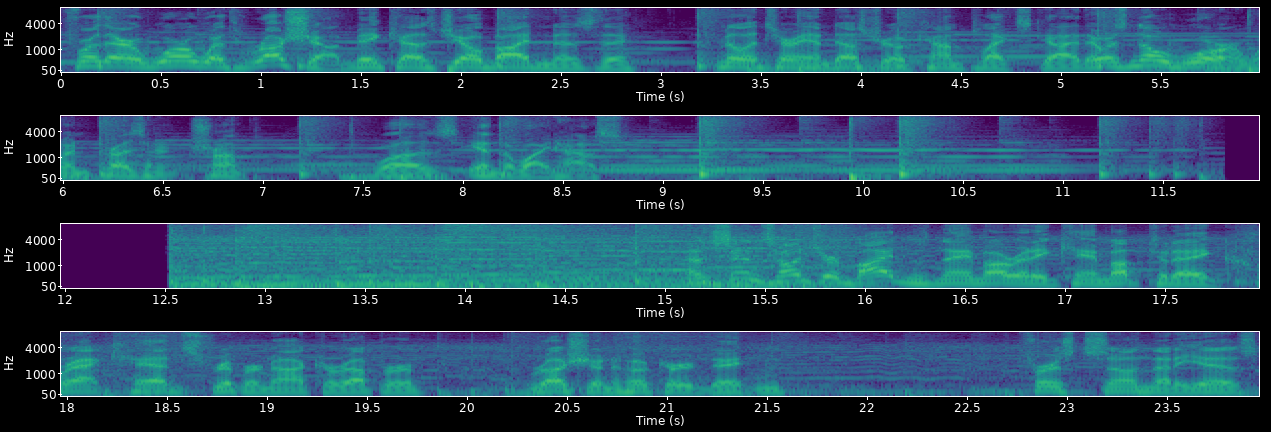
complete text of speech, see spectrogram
for their war with Russia because Joe Biden is the military industrial complex guy. There was no war when President Trump was in the White House. And since Hunter Biden's name already came up today, crackhead, stripper, knocker upper, Russian hooker Dayton, first son that he is,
